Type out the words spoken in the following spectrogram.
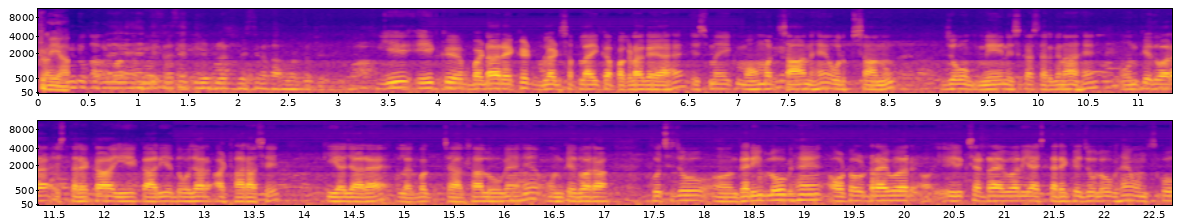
प्रयाग। ये एक बड़ा रैकेट ब्लड सप्लाई का पकड़ा गया है। इसमें एक मोहम्मद शान है, उर्फ़ शानू, जो मेन इसका सरगना है। उनके द्वारा इस तरह का ये कार्य 2018 से किया जा रहा है। लगभग चार साल हो गए हैं। उनके द्वारा कुछ जो गरीब लोग हैं, auto driver, e rickshaw driver या इस तरह के जो लोग हैं, उनको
